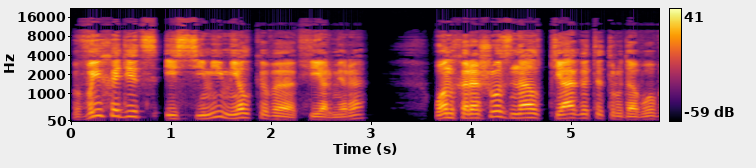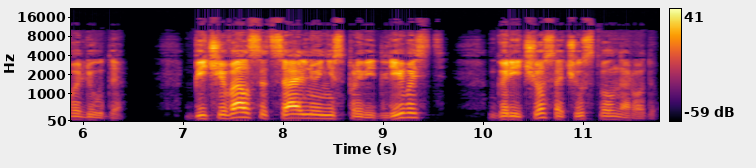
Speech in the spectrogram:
Выходец из семьи мелкого фермера, он хорошо знал тяготы трудового люда, бичевал социальную несправедливость, горячо сочувствовал народу.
